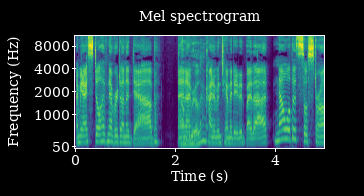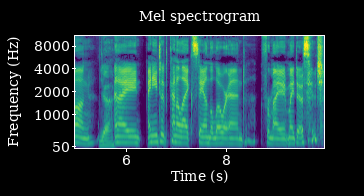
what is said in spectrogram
I mean, I still have never done a dab, and oh, I'm really? kind of intimidated by that. No, well, that's so strong. Yeah, and I I need to kind of like stay on the lower end for my my dosage.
